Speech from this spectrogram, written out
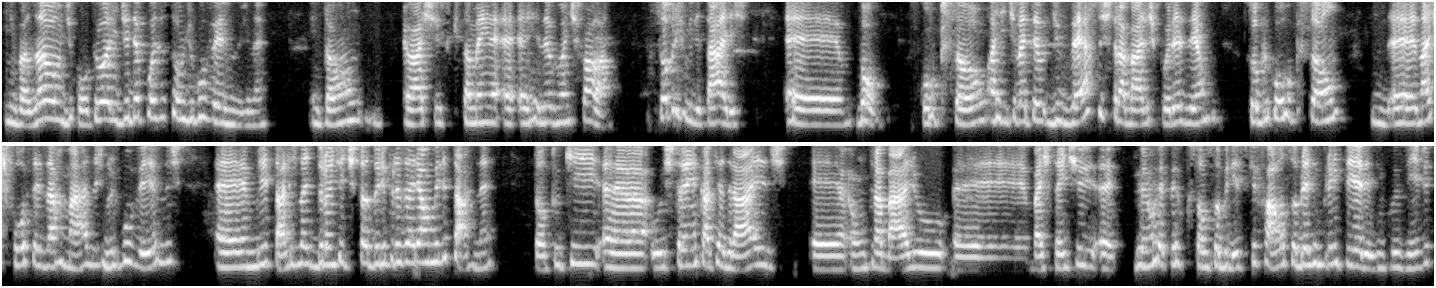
invasão, de controle, de deposição de governos, né? Então, eu acho isso que também é, é relevante falar. Sobre os militares, é, bom, corrupção, a gente vai ter diversos trabalhos, por exemplo, sobre corrupção é, nas forças armadas, nos governos é, militares na, durante a ditadura empresarial militar, né? Tanto que é, o Estranha Catedrais é, é um trabalho bastante ganhou repercussão sobre isso que fala sobre as empreiteiras, inclusive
